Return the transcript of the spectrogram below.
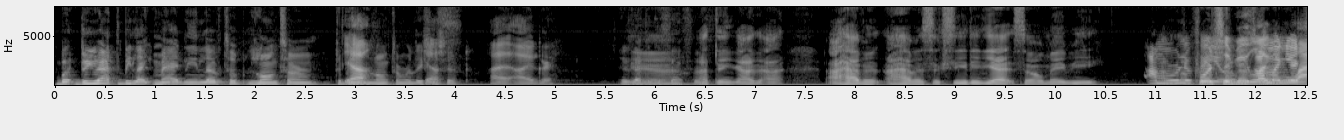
But do you have to be like madly in love to long term to be Yeah. in a long term Yes, relationship? I, I agree. Is that the consensus? I think I, I I haven't I haven't succeeded yet, so maybe I'm I'm- rooting I'm for For you. to be like I'm on your team,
